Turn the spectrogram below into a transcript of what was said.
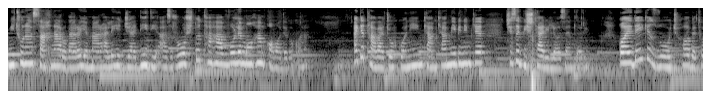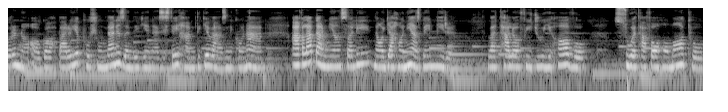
می‌تونن صحنه رو برای مرحله جدیدی از رشد و تحول ما هم آماده بکنن. اگه توجه کنیم کم کم می‌بینیم که چیز بیشتری لازم داریم. قاعده ای که زوجها به طور ناآگاه برای پوشوندن زندگی نزیسته همدیگه وضع می‌کنن اغلب در میانسالی ناگهانی از بین میره و تلافی جویی ها و سوء تفاهمات و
